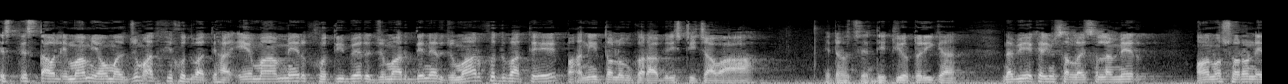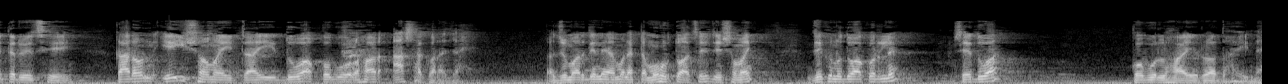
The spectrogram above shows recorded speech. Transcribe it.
ইস্তেস্তাউল ইমাম ইয়ামাল জুমাত ফি খুদবাতে হয় ইমামের খতিবের জুমার দিনের জুমার খুদবাতে পানি তলব করা, বৃষ্টি চাওয়া। এটা হচ্ছে দ্বিতীয় তরিকা। নবী করিম সাল্লা সাল্লামের অনুসরণ এতে রয়েছে। কারণ এই সময়টাই দোয়া কবুল হওয়ার আশা করা যায়। জুমার দিনে এমন একটা মুহূর্ত আছে যে সময় যে কোনো দোয়া করলে সে দোয়া কবুল হয়, রদ হয় না।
